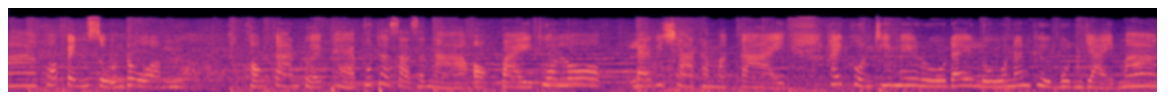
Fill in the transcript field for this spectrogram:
มาก เพราะเป็นศูนย์รวม ของการเผยแผ่พุทธศาสนาออกไปทั่วโลกและวิชาธรรมกาย ให้คนที่ไม่รู้ได้รู้นั่นคือบุญใหญ่มาก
